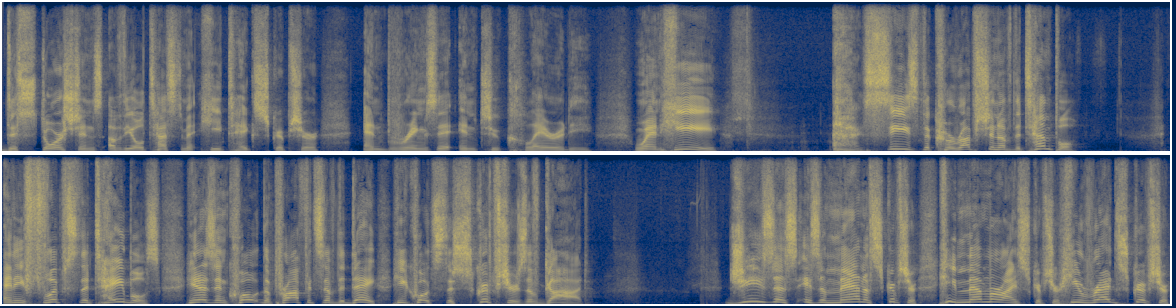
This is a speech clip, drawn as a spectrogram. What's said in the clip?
distortions of the Old Testament, he takes scripture and brings it into clarity. When he sees the corruption of the temple, and he flips the tables. He doesn't quote the prophets of the day, he quotes the scriptures of God. Jesus is a man of Scripture. He memorized Scripture. He read Scripture.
